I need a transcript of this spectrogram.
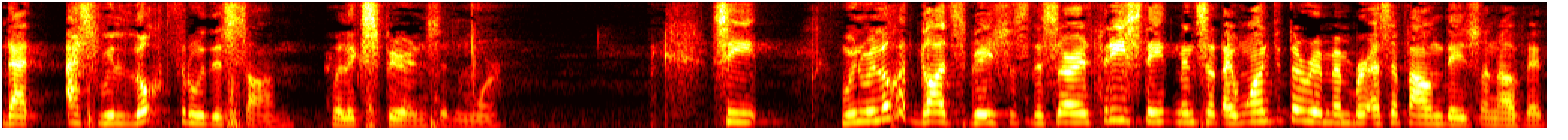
that as we look through this psalm, we'll experience it more. See, when we look at God's graciousness, there are three statements that I want you to remember as a foundation of it.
